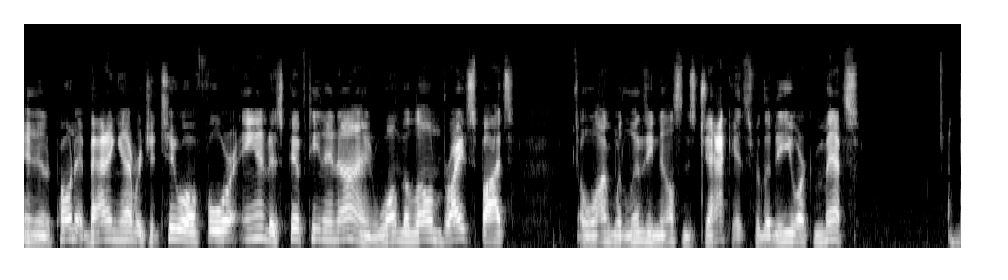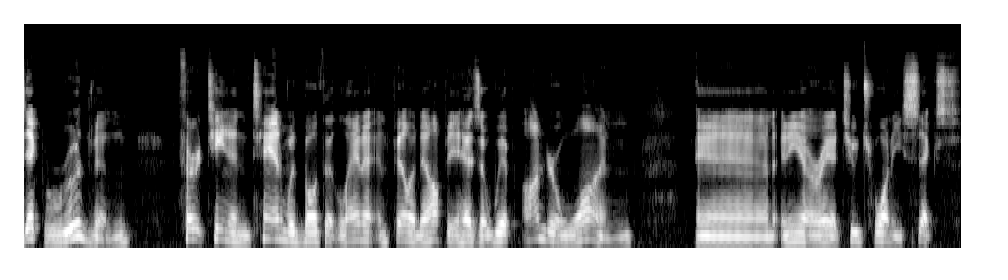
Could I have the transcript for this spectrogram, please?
and an opponent batting average of 204 and is 15 and 9. Won the lone bright spots along with Lindsey Nelson's jackets for the New York Mets. Dick Ruthven 13 and 10 with both Atlanta and Philadelphia has a whip under 1 and an ERA of 226.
